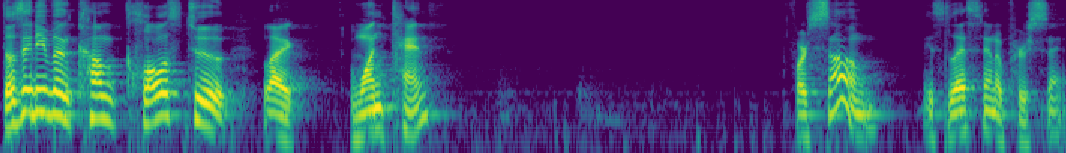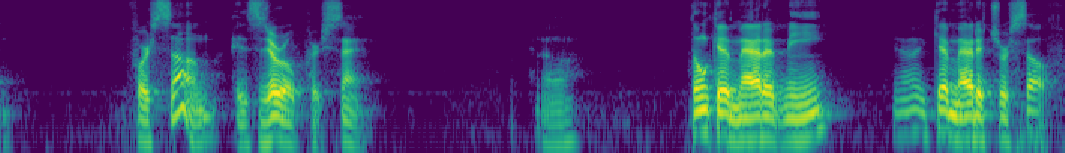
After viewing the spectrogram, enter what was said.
Does it even come close to like one tenth? For some, it's less than a percent. For some, it's zero percent. You know, don't get mad at me. You know, get mad at yourself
